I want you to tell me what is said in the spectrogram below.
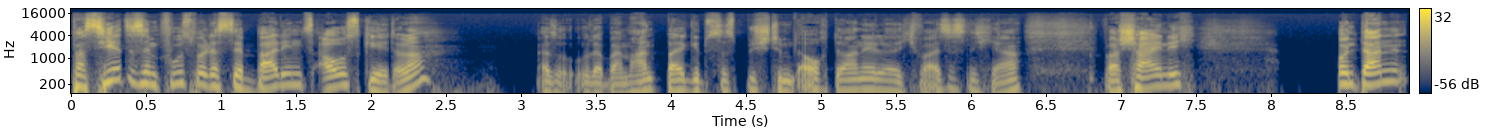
passiert es im Fußball, dass der Ball ins Ausgeht, oder? Also, oder beim Handball gibt es das bestimmt auch, Daniel, ich weiß es nicht, ja. Wahrscheinlich. Und dann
